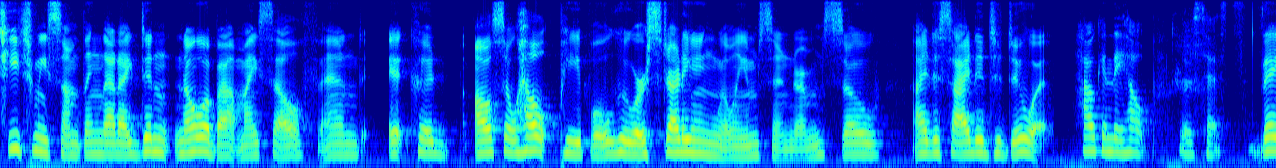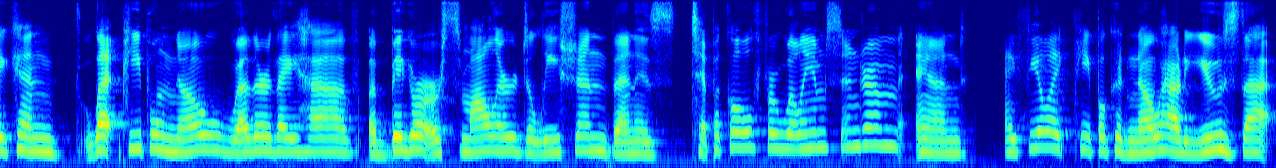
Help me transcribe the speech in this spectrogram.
teach me something that I didn't know about myself, and it could also help people who are studying Williams syndrome. So I decided to do it. How can they help those tests? They can let people know whether they have a bigger or smaller deletion than is typical for Williams syndrome. And I feel like people could know how to use that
